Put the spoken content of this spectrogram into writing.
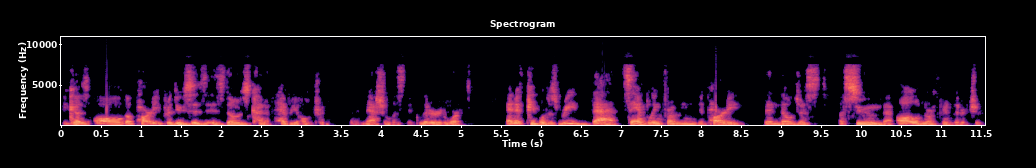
because all the party produces is those kind of heavy ultra nationalistic literary works. And if people just read that sampling from the party, then they'll just assume that all of North Korean literature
